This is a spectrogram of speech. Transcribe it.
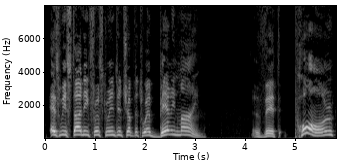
as we're studying 1 Corinthians chapter 12, bear in mind that Paul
